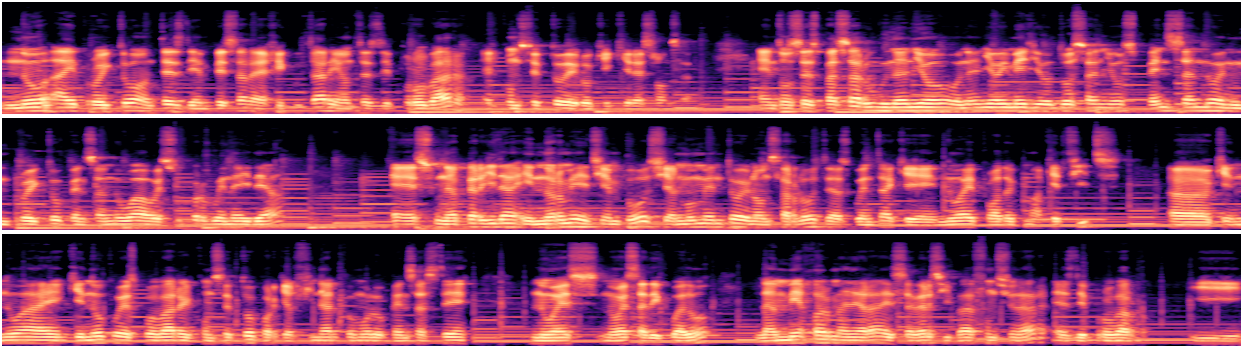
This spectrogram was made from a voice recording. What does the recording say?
no hay proyecto antes de empezar a ejecutar y antes de probar el concepto de lo que quieres lanzar. Entonces pasar un año, un año y medio, dos años pensando en un proyecto, pensando, wow, es súper buena idea, es una pérdida enorme de tiempo si al momento de lanzarlo te das cuenta que no hay product market fit, ah, que, no hay, que no puedes probar el concepto porque al final como lo pensaste no es, no es adecuado. La mejor manera de saber si va a funcionar es de probarlo. Y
